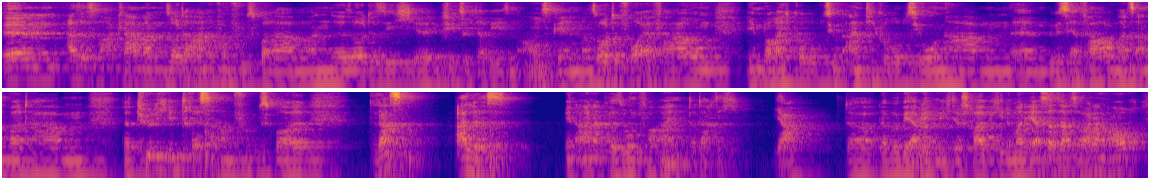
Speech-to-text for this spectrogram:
Ähm, also es war klar, man sollte Ahnung vom Fußball haben, man äh, sollte sich äh, im Schiedsrichterwesen auskennen, man sollte Vorerfahrung im Bereich Korruption, Antikorruption haben, ähm, gewisse Erfahrung als Anwalt haben, natürlich Interesse am Fußball. Das alles in einer Person vereint. Da dachte ich, ja, da, da bewerbe ich mich, da schreibe ich hin. Und mein erster Satz war dann auch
